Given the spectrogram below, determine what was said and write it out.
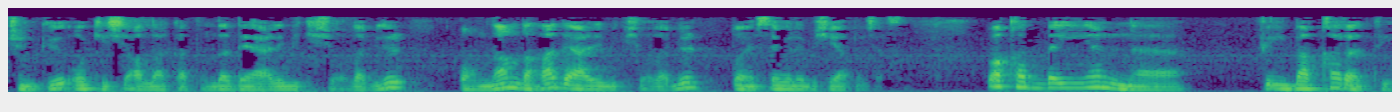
Çünkü o kişi Allah katında değerli bir kişi olabilir. Ondan daha değerli bir kişi olabilir. Dolayısıyla böyle bir şey yapmayacaksın. وَقَدْ بَيَّنَّا fil bakarati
